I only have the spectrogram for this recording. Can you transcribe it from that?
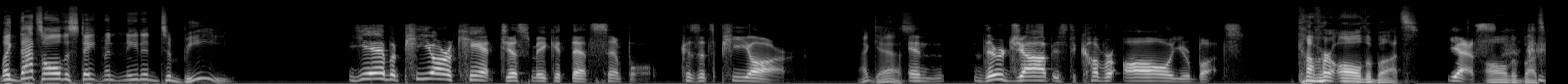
Like that's all the statement needed to be. Yeah, but PR can't just make it that simple because it's PR, I guess. and their job is to cover all your butts. Cover all the butts. Yes. All the butts.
